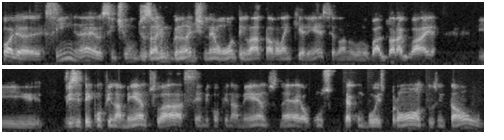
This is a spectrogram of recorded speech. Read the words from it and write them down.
Olha, sim, né, eu senti um desânimo grande, né, ontem lá, estava lá em Querência, lá no Vale do Araguaia, e visitei confinamentos lá, semi-confinamentos, né, alguns até com bois prontos, então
